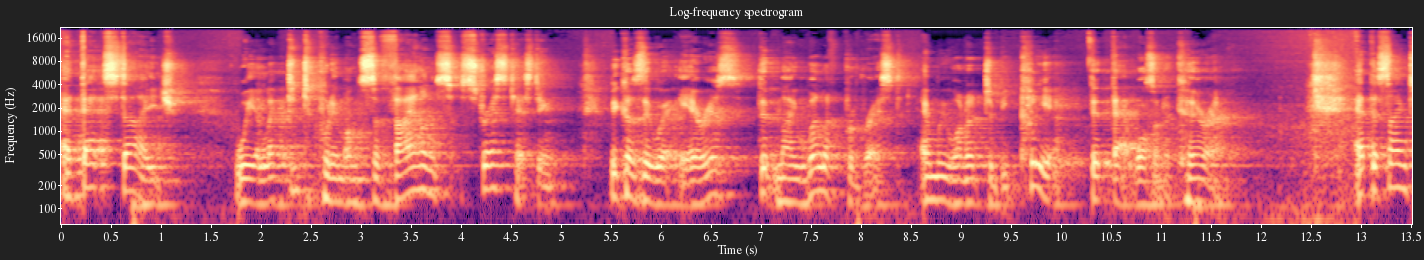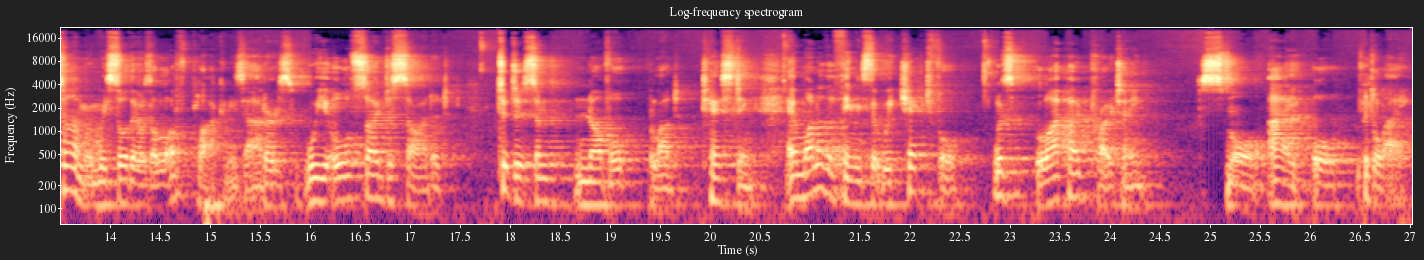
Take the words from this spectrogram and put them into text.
At that stage, we elected to put him on surveillance stress testing because there were areas that may well have progressed and we wanted to be clear that that wasn't occurring. At the same time, when we saw there was a lot of plaque in his arteries, we also decided to do some novel blood testing. And one of the things that we checked for was lipoprotein small a or little a.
